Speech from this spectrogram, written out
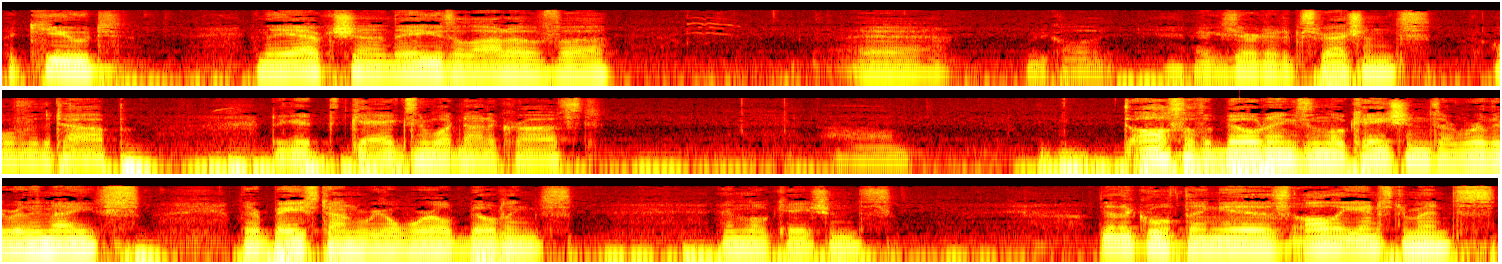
They're cute, and they action. They use a lot of uh, uh, what do you call it? Exerted expressions over the top to get gags and whatnot across. Also, the buildings and locations are really, really nice. They're based on real world buildings and locations. The other cool thing is all the instruments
